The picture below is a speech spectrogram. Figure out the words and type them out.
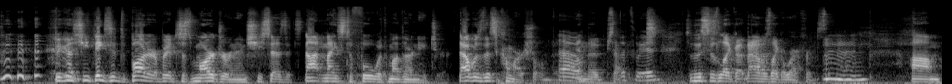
because she thinks it's butter, but it's just margarine, and she says it's not nice to fool with Mother Nature. That was this commercial in the, Oh, in the that's 70s. weird. So this is like a, that was like a reference. That. Um,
